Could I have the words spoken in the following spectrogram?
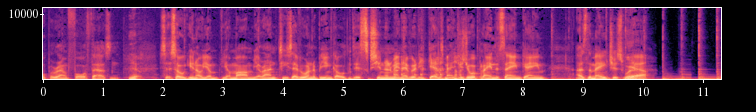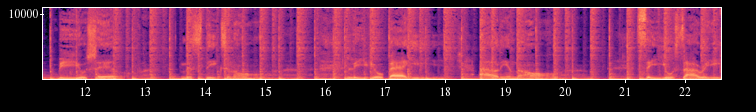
up around 4,000. Yeah. So, so, you know, your your mom, your aunties, everyone would be in golden discs. You know what I mean? Everybody get as many because you were playing the same game as the majors were. Yeah. Be yourself, mistakes and all. Leave your baggage out in the hall. Say you're sorry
